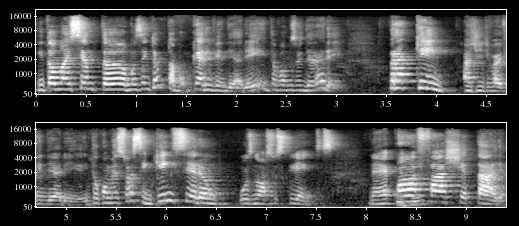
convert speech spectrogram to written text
Então nós sentamos, então tá bom, querem vender areia, então vamos vender areia para quem a gente vai vender areia. Então começou assim, quem serão os nossos clientes? Né? Qual uhum. a faixa etária?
